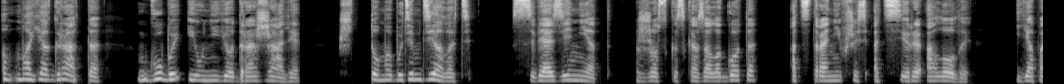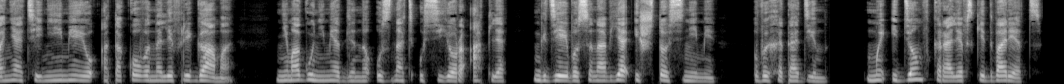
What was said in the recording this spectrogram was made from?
«Моя Гратта!» Губы и у нее дрожали. «Что мы будем делать?» «Связи нет», — жестко сказала Гота, отстранившись от Сиры Алолы. «Я понятия не имею о такого на Лефригама. Не могу немедленно узнать у Сиора Атля, где его сыновья и что с ними. Выход один. Мы идем в Королевский дворец.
